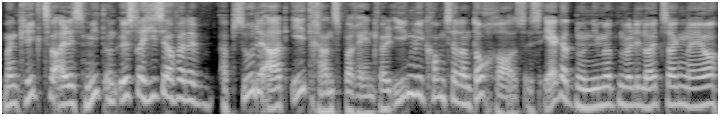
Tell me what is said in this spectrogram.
man kriegt zwar alles mit und Österreich ist ja auf eine absurde Art eh transparent, weil irgendwie kommt es ja dann doch raus. Es ärgert nur niemanden, weil die Leute sagen, naja,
